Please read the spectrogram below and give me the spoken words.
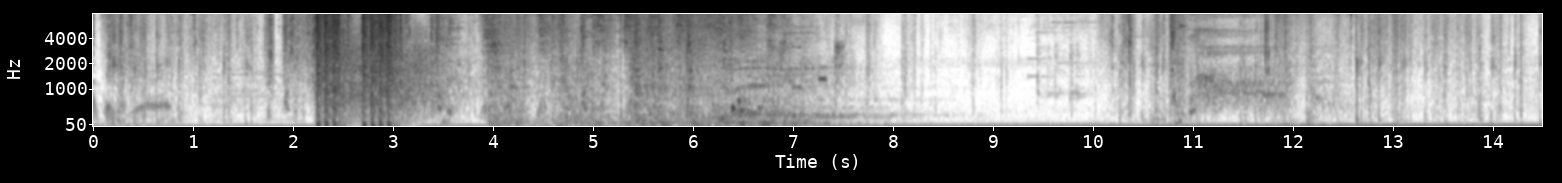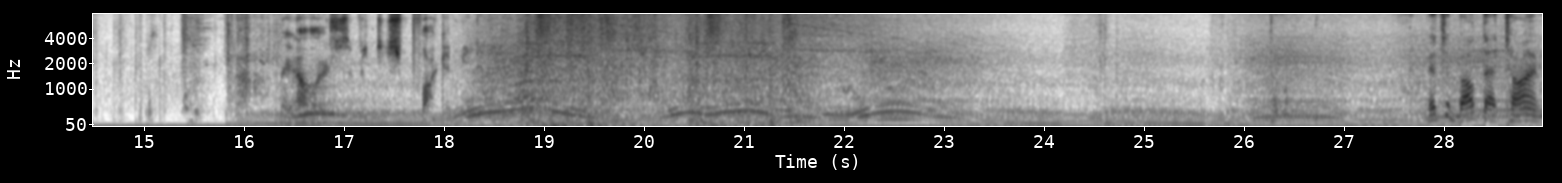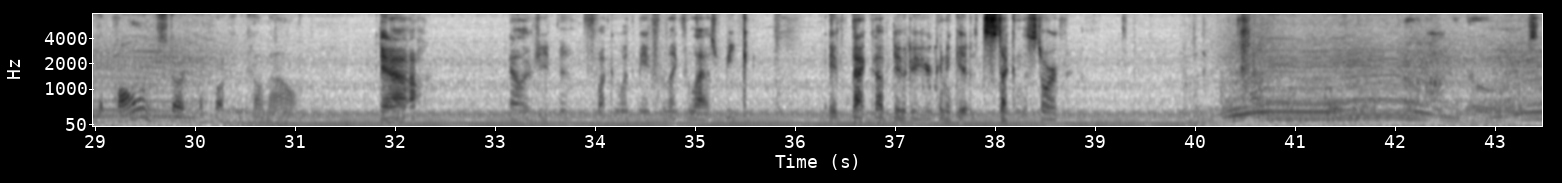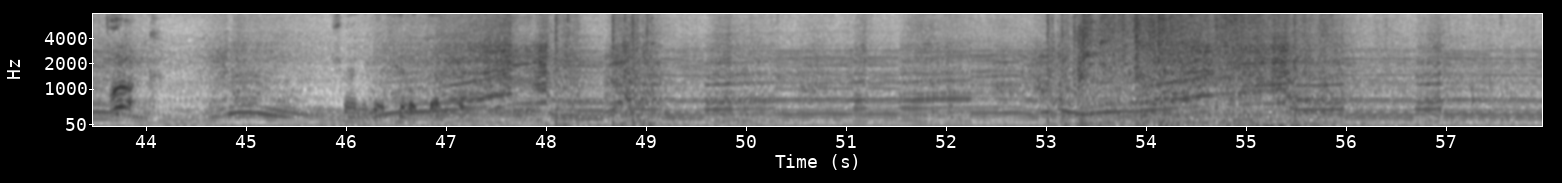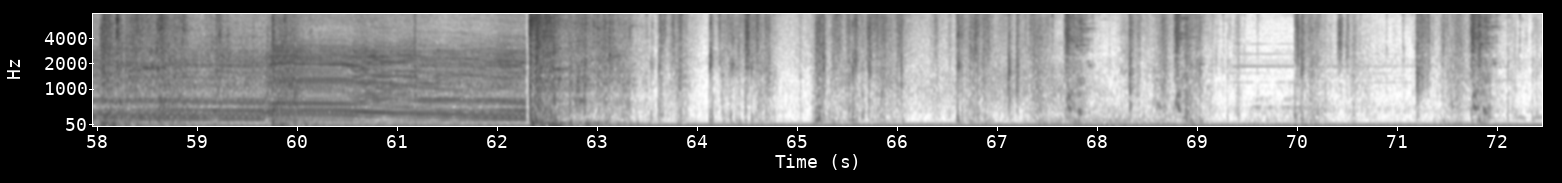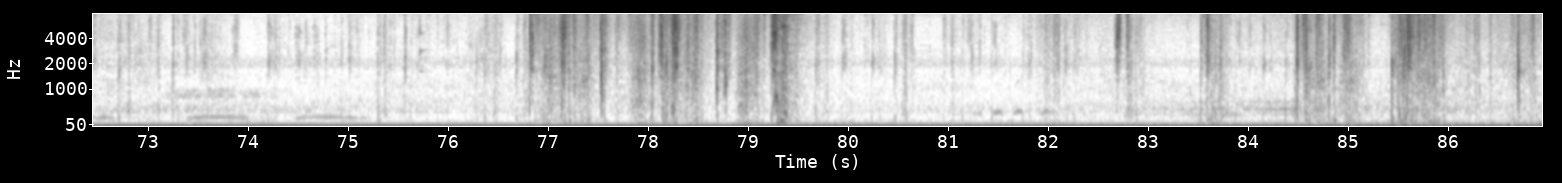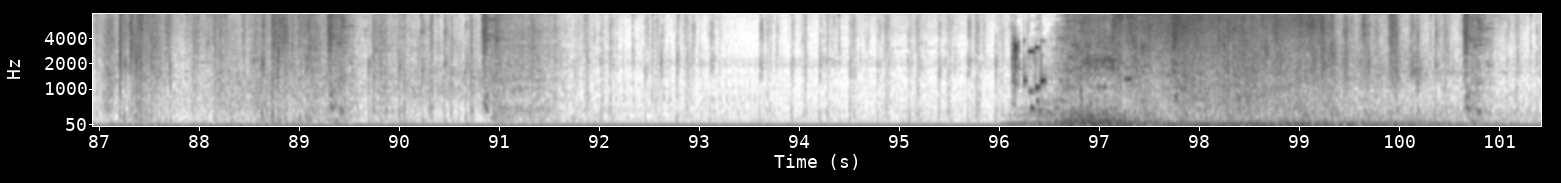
I think I'll be alright. My allergies have been just fucking me today. It's about that time. The pollen's starting to fucking come out. Yeah. Allergy's been fucking with me for like the last week. Hey, back up, dude, or you're gonna get stuck in the storm. Oh, no. Fuck. Trying to go hit up that bunker.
